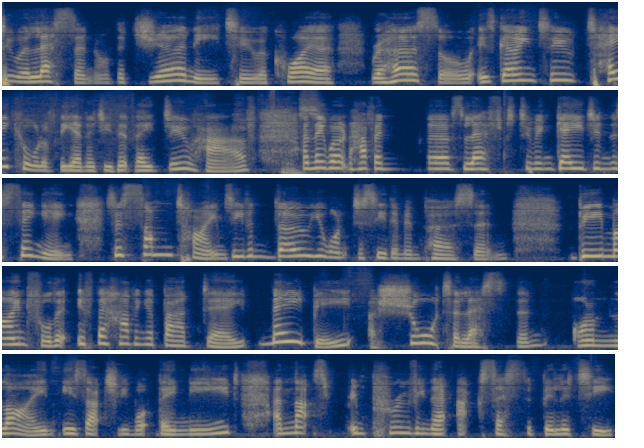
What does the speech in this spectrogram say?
to a lesson or the journey to acquire rehearsal is going to take all of the energy that they do have yes. and they won't have any nerves left to engage in the singing. So sometimes, even though you want to see them in person, be mindful that if they're having a bad day, maybe a shorter lesson online is actually what they need and that's improving their accessibility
